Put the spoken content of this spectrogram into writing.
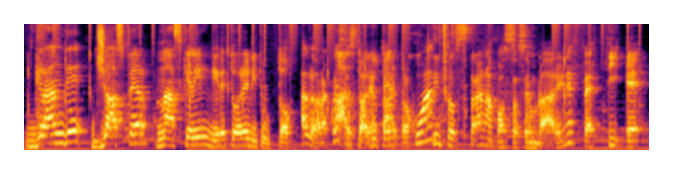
Grande Jasper Maskelin, direttore di tutto. Allora, questa Altro, storia, per quanto strana possa sembrare, in effetti è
